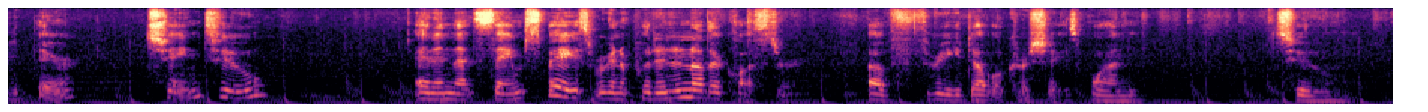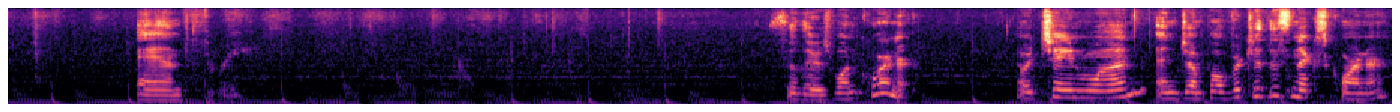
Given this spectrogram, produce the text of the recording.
right there, chain two, and in that same space we're going to put in another cluster of three double crochets. One, two, and three. So there's one corner. I would chain one and jump over to this next corner.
